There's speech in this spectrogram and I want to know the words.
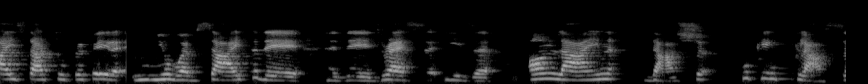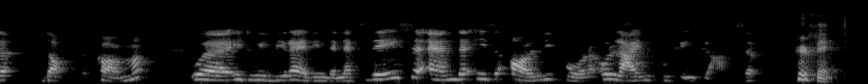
I start to prepare a new website. The the address is uh, online dash where it will be ready in the next days and is only for online cooking class Perfect.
